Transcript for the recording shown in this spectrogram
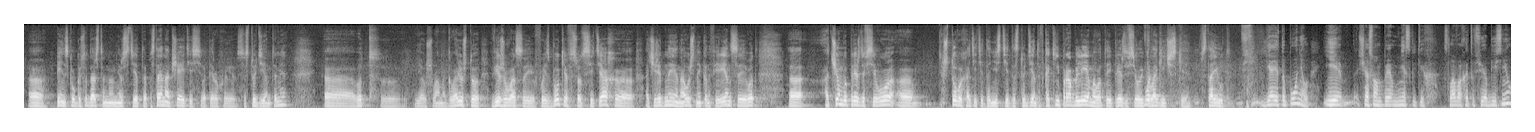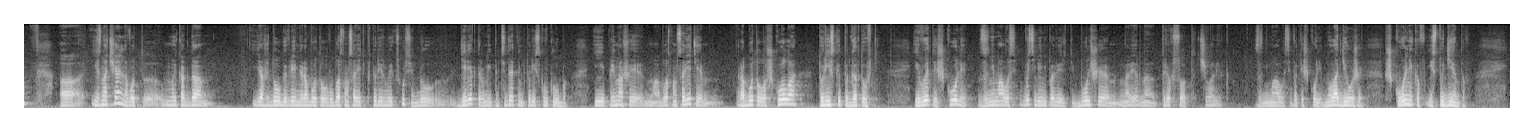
э, Пензенского государственного университета, постоянно общаетесь, во-первых, и со студентами. Э, вот э, я уж вам и говорю, что вижу вас и в Фейсбуке, в соцсетях, э, очередные научные конференции. Вот э, о чем вы прежде всего, что вы хотите донести до студентов? Какие проблемы, вот, и прежде всего экологические, вот, встают? Я это понял, и сейчас вам прям в нескольких словах это все объясню. А, изначально, вот мы когда, я же долгое время работал в областном совете по туризму и экскурсиям, был директором и председателем туристского клуба. И при нашей областном совете работала школа туристской подготовки. И в этой школе занималось, вы себе не поверите, больше, наверное, 300 человек занималось в этой школе, молодежи, школьников и студентов.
